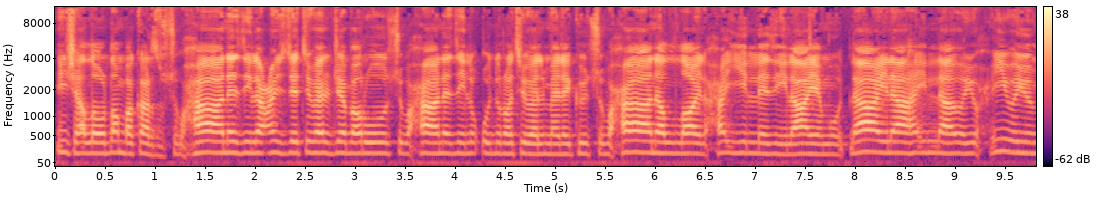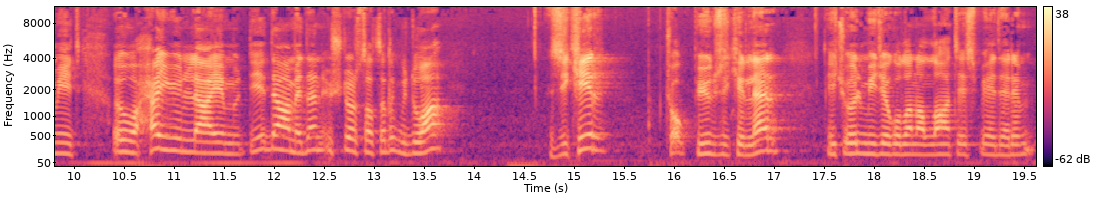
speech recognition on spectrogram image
İnşallah oradan bakarsın. Subhane zil izzeti vel ceberut, Subhane zil kudreti vel melekut, Subhanallahil hayyillezi la yemut, La ilahe illa ve yuhyi ve yumit, ve hayyul la yemut diye devam eden 3-4 satırlık bir dua. Zikir, çok büyük zikirler. Hiç ölmeyecek olan Allah'a tesbih ederim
